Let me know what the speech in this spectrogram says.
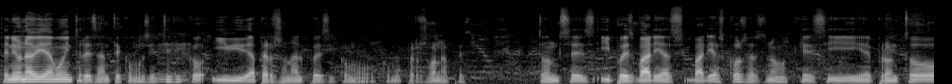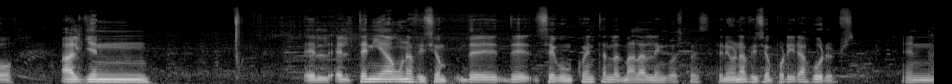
tenía una vida muy interesante como científico y vida personal pues y como, como persona pues entonces y pues varias varias cosas no que si de pronto alguien él, él tenía una afición de, de, según cuentan las malas lenguas pues tenía una afición por ir a Hooters en,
